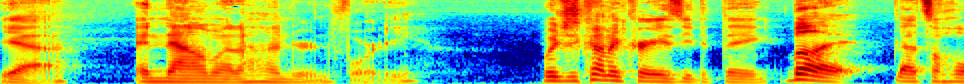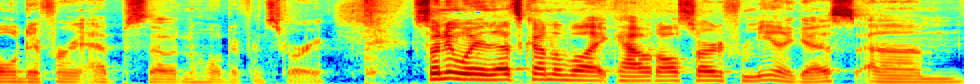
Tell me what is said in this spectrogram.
Yeah. And now I'm at 140, which is kind of crazy to think, but that's a whole different episode and a whole different story. So anyway, that's kind of like how it all started for me, I guess. Um,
